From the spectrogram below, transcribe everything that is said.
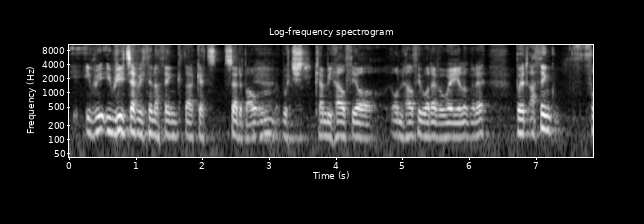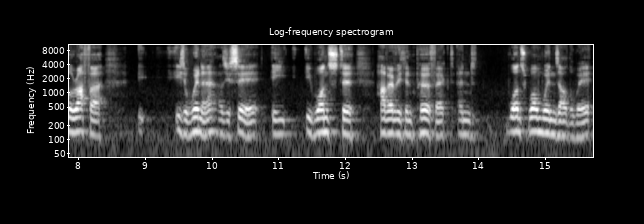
He, re- he reads everything I think that gets said about yeah, him, which can be healthy or unhealthy, whatever way you look at it. But I think for Rafa he's a winner, as you say. He he wants to have everything perfect, and once one wins out the way,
